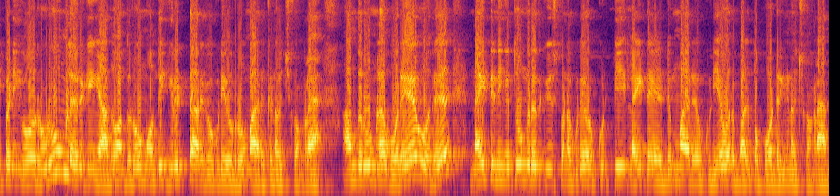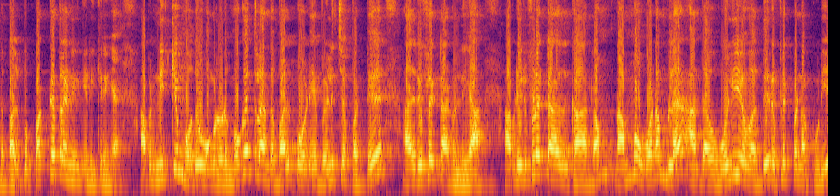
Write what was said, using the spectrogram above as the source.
இப்போ நீங்கள் ஒரு ரூமில் இருக்கீங்க. அதுவும் அந்த ரூம் வந்து இருட்டாக இருக்கக்கூடிய ஒரு ரூமாக இருக்குன்னு வச்சுக்கோங்களேன். அந்த ரூமில் ஒரே ஒரு நைட்டு நீங்கள் தூங்குறதுக்கு யூஸ் பண்ணக்கூடிய ஒரு குட்டி லைட்டு டிம்மாக இருக்கக்கூடிய ஒரு பல்பை போடுறீங்கன்னு வச்சுக்கோங்களேன். அந்த பல்பு பக்கத்தில் நீங்கள் நிற்கிறீங்க அப்படி நிற்கும் போது உங்களோட முகத்தில் அந்த பல்போடைய வெளிச்சப்பட்டு அது ரிஃப்ளெக்ட் ஆகும் இல்லையா? அப்படி ரிஃப்ளெக்ட் ஆகுது காரணம் நம்ம உடம்பு உடம்புல அந்த ஒளியை வந்து ரிஃப்ளெக்ட் பண்ணக்கூடிய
